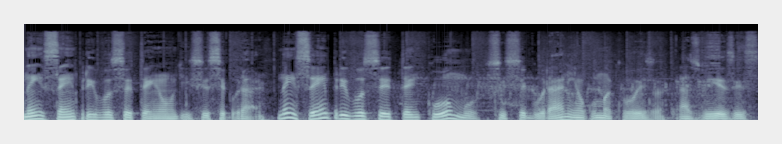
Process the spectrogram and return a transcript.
Nem sempre você tem onde se segurar. Nem sempre você tem como se segurar em alguma coisa. Às vezes,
